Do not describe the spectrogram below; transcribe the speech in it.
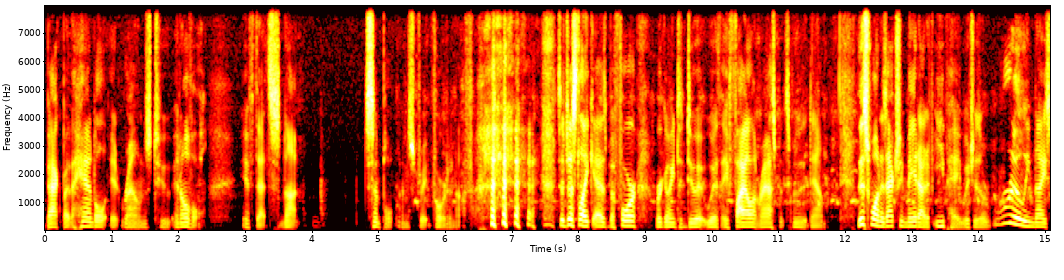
back by the handle, it rounds to an oval. If that's not simple and straightforward enough. so just like as before, we're going to do it with a file and rasp and smooth it down. This one is actually made out of ipe, which is a really nice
